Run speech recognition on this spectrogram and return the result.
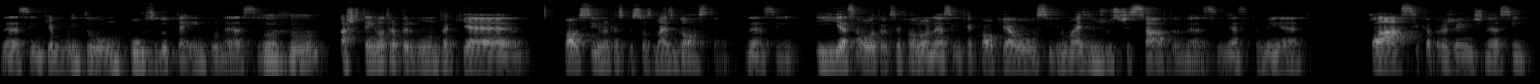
né? Assim, que é muito um pulso do tempo, né? Assim, uhum. acho que tem outra pergunta que é qual o signo que as pessoas mais gostam, né? Assim, e essa outra que você falou, né? Assim, que é qual que é o signo mais injustiçado, né? Assim, essa também é clássica pra gente, né? Assim.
